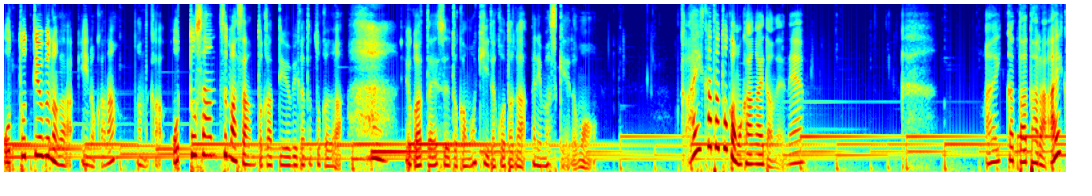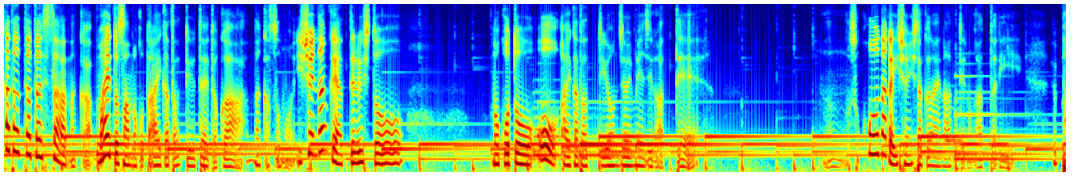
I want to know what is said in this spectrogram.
夫って呼ぶのがいいのかな？なんか夫さん妻さんとかっていう呼び方とかが よかったりするとかも聞いたことがありますけれども。相方とかも考えたんだよね。相方たら相方って私さなんかマイトさんのこと相方って言ったりとかなんかその一緒に何かやってる人のことを相方って呼んじゃうイメージがあって。そこをなんか一緒にしたくないなっていうのがあったりパ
